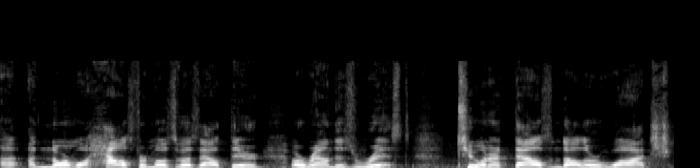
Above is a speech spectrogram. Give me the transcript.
a, a normal house for most of us out there around his wrist. $200,000 watch.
